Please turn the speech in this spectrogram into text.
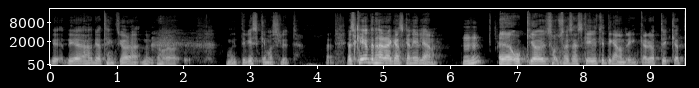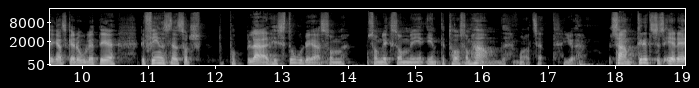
det, det hade jag tänkt göra. Nu har jag, om inte whiskyn var slut. Jag skrev den här ganska nyligen. Eh, Och jag som som sagt, har skrivit lite grann om drinkar. Jag tycker att det är ganska roligt. Det, det finns en sorts populärhistoria som, som liksom inte tas om hand på något sätt. Ju. Samtidigt så är det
